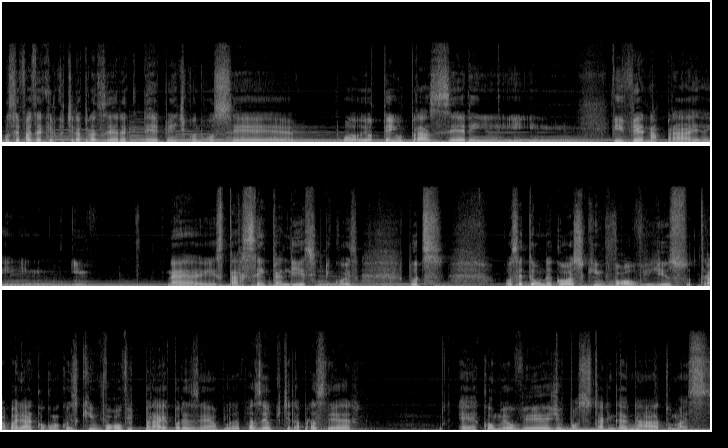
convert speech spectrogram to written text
Você fazer aquilo que te dá prazer é que de repente quando você. Pô, eu tenho prazer em, em, viver na praia, em, em né, estar sempre ali, esse tipo de coisa. Putz, você tem um negócio que envolve isso, trabalhar com alguma coisa que envolve praia, por exemplo, é fazer o que te dá prazer é como eu vejo, posso estar enganado, mas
